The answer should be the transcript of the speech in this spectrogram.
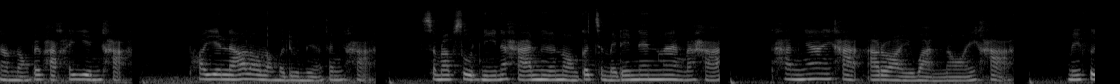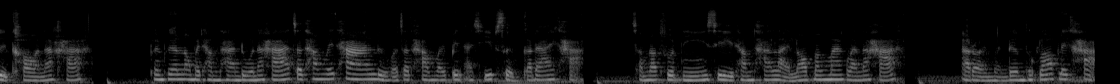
นำน้องไปพักให้เย็นค่ะ พอเย็นแล้วเราลองมาดูเนื้อกันค่ะสำหรับสูตรนี้นะคะ เนื้อน้องก็จะไม่ได้แน่นมากนะคะานง่ายค่ะ อร่อยหวานน้อยค่ะ ไม่ฝืดคอนะคะ เพื่อนๆลองไปทำทานดูนะคะ จะทำไว้ทานหรือว่าจะทำไว้เป็นอาชีพเสริมก็ได้ค่ะสำหรับสูตรนี้สิริทำทานหลายรอบมากๆแล้วนะคะ อร่อยเหมือนเดิมทุกรอบเลยค่ะ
